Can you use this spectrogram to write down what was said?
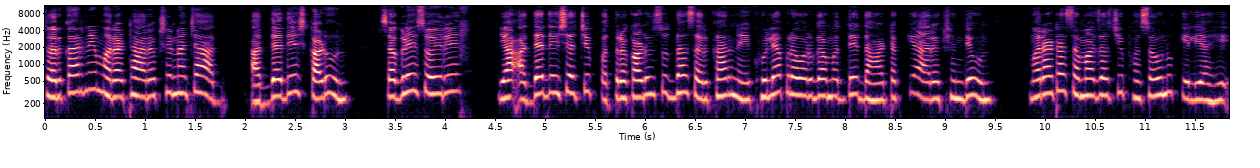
सरकारने मराठा आरक्षणाच्या अध्यादेश काढून सगळे सोयरे या अध्यादेशाचे पत्र काढून सुद्धा सरकारने खुल्या प्रवर्गामध्ये दहा टक्के आरक्षण देऊन मराठा समाजाची फसवणूक केली आहे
